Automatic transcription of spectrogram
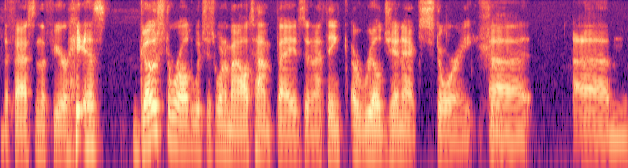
The Fast and the Furious, Ghost World, which is one of my all-time faves, and I think a real Gen X story. Sure. Uh, um,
